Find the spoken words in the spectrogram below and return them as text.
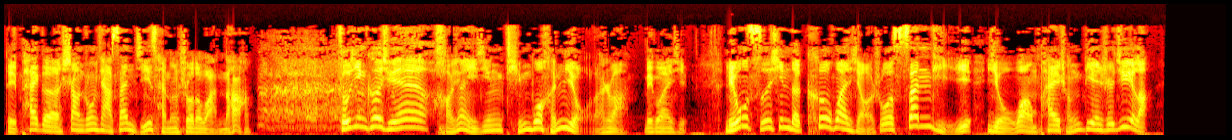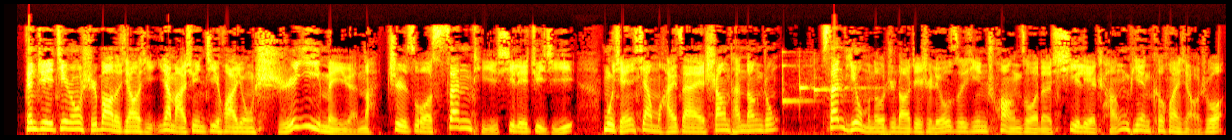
得拍个上中下三集才能说得完呢。《走进科学》好像已经停播很久了，是吧？没关系，刘慈欣的科幻小说《三体》有望拍成电视剧了。根据《金融时报》的消息，亚马逊计划用十亿美元呐制作《三体》系列剧集，目前项目还在商谈当中。三体》我们都知道，这是刘慈欣创作的系列长篇科幻小说，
